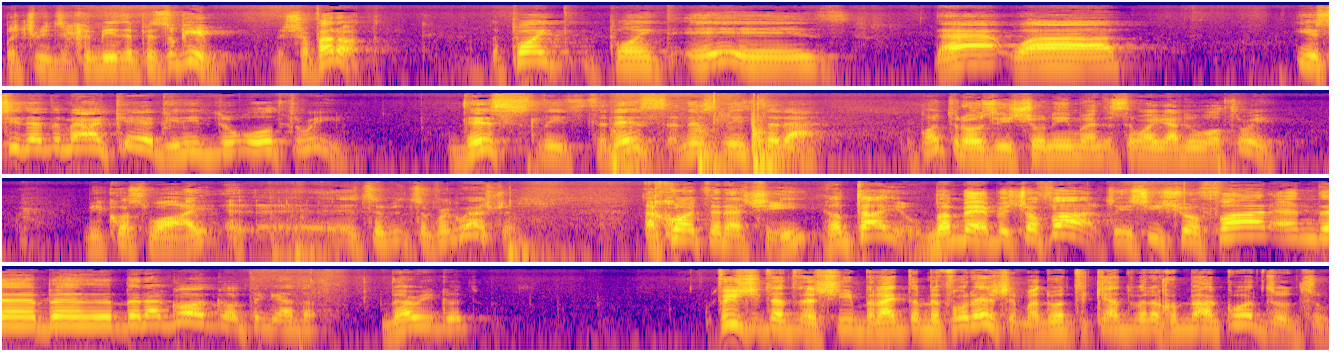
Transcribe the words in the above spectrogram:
Which means it could be the פסוקים, the shofarot. The point, point is that what you see that the Ma'akib, you need to do all three. This leads to this, and this leads to that. Point to those Yishunim, we understand why you got to do all three. Because why? Uh, It's a, it's a progression. According to Rashi, he'll tell you, Bameh b'shofar. So you see shofar and uh, be- beragot go together. Very good. כפי שיטת רש"י ברייתא מפורשת, מדוע תקיעת ברכות בעקות זו זו.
